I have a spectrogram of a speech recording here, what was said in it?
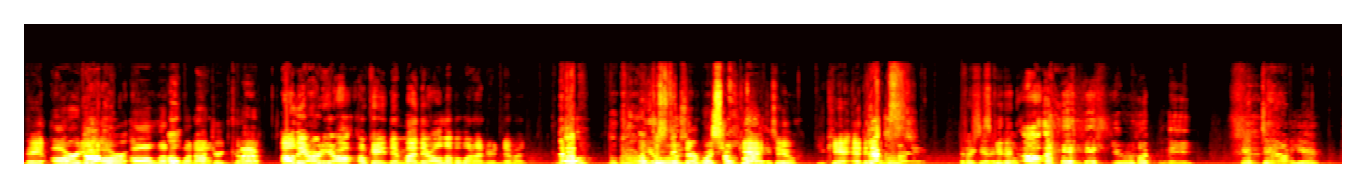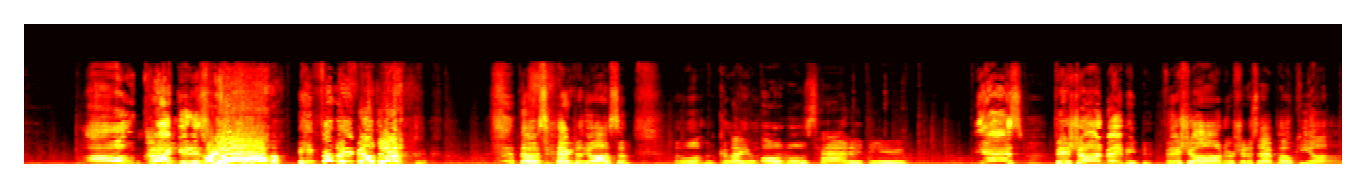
They already No! are all level Oh, 100, oh, Cody. Ah! Oh, they already are. Okay, never mind. They're all level 100. Never mind. No. Lucario, The Lucario, moves are what you get, too. You can't edit the moves. Did I Let's get it? get No. Oh, you hooked me. Get down here. Oh, oh Kraken is Cody- No! He fell, he fell down. That was actually awesome. I want Lucario. I almost had it, dude. Yes! Fish on, baby! Fish on! Or should I say Pokeon?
